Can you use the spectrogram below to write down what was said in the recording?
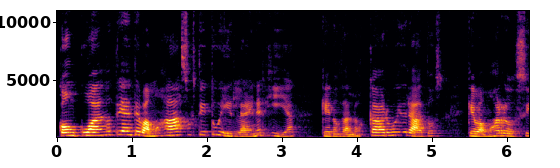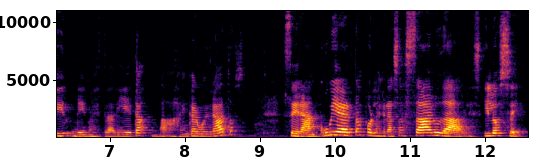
¿con cuál nutriente vamos a sustituir la energía que nos dan los carbohidratos que vamos a reducir de nuestra dieta baja en carbohidratos serán cubiertas por las grasas saludables. Y lo sé,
